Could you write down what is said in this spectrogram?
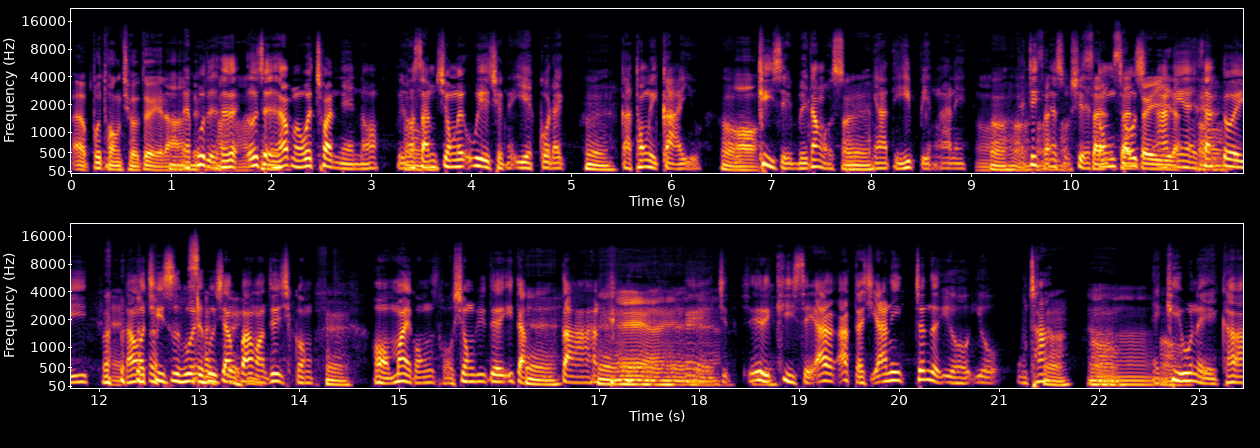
呃不同球队啦，不对，而且他们会串联哦，比如三兄的物业权的也过来，嗯，甲统一加油，哦，气势袂当我输，兄弟一边安尼，嗯，这几年熟悉的东周是安尼，三对一，然后气势会 互相帮忙，就是讲，哦，卖讲和兄弟队一打不大，哎，个气势啊啊，但是安尼真的有有误差。哦，气温的卡，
